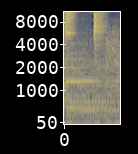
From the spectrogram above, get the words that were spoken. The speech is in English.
Bye.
